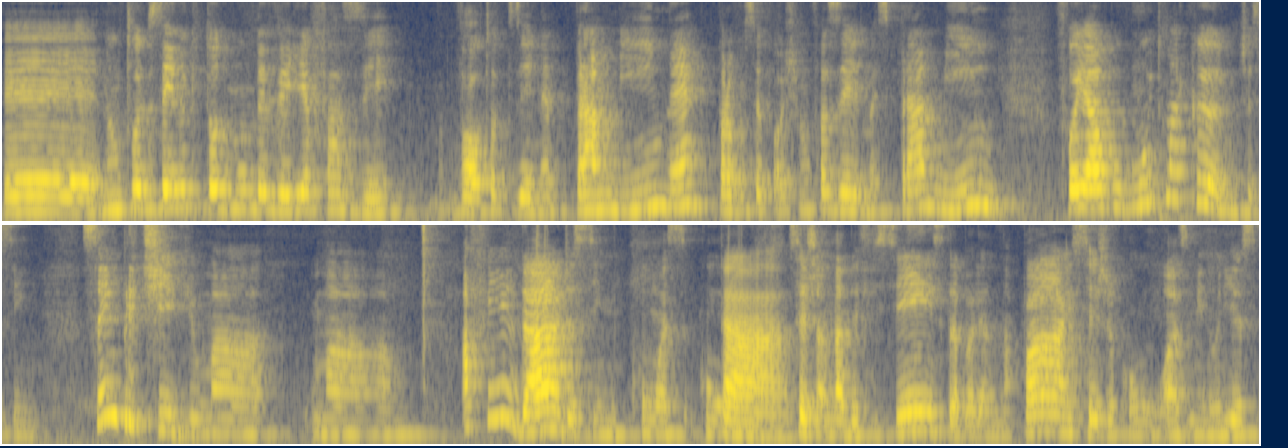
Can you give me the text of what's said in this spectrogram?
É, não estou dizendo que todo mundo deveria fazer, volto a dizer, né? Para mim, né? Para você pode não fazer, mas para mim foi algo muito marcante, assim. Sempre tive uma, uma afinidade, assim, com, essa, com tá. seja na deficiência, trabalhando na paz, seja com as minorias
